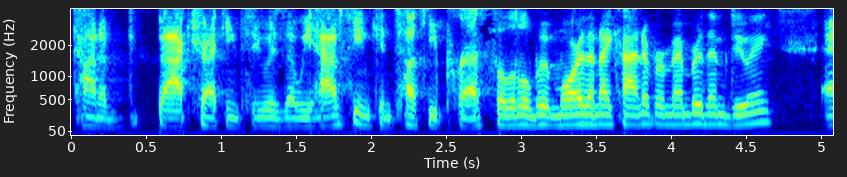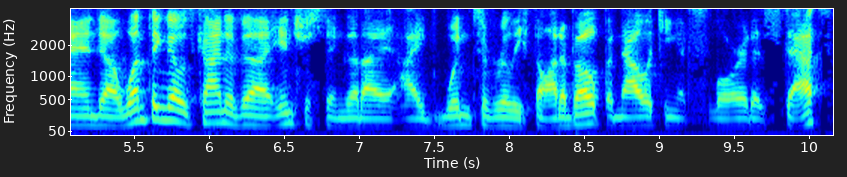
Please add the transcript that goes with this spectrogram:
kind of backtracking to is that we have seen Kentucky press a little bit more than I kind of remember them doing. And uh, one thing that was kind of uh, interesting that I, I, wouldn't have really thought about, but now looking at Florida's stats,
